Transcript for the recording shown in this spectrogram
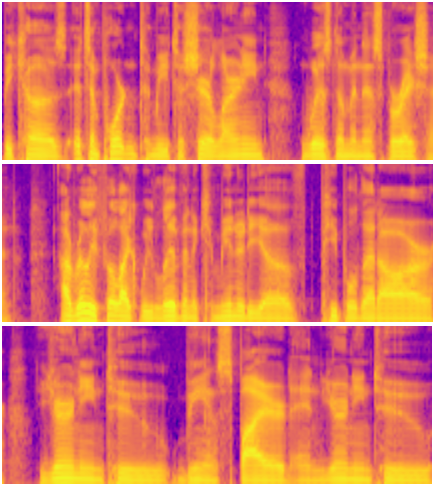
because it's important to me to share learning, wisdom, and inspiration. I really feel like we live in a community of people that are yearning to be inspired and yearning to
